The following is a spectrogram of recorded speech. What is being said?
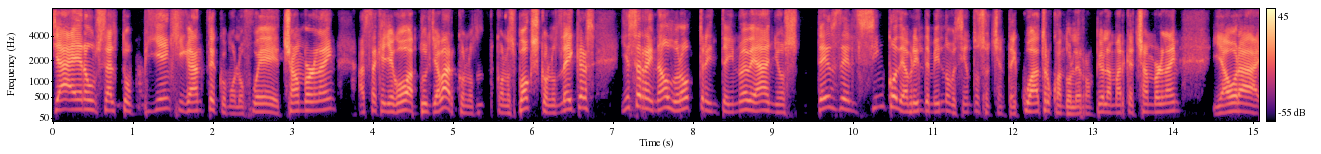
Ya era un salto bien gigante como lo fue Chamberlain hasta que llegó Abdul Jabbar con los, con los Bucks, con los Lakers y ese reinado duró 39 años desde el 5 de abril de 1984, cuando le rompió la marca Chamberlain, y ahora,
